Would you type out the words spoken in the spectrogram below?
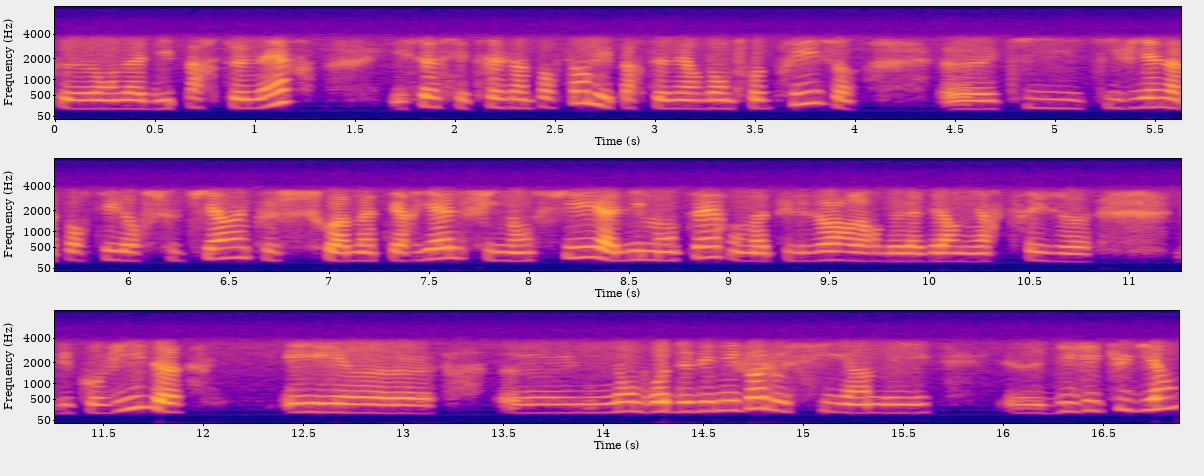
qu'on a des partenaires, et ça c'est très important, les partenaires d'entreprise euh, qui, qui viennent apporter leur soutien, que ce soit matériel, financier, alimentaire. On a pu le voir lors de la dernière crise euh, du Covid. Et euh, euh, nombre de bénévoles aussi, hein, mais euh, des étudiants.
